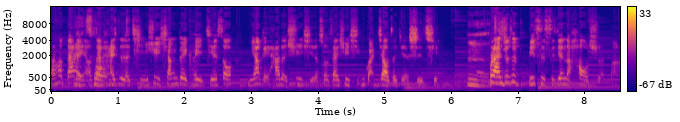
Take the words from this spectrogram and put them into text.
然后当然也要在孩子的情绪相对可以接受你要给他的讯息的时候，再去行管教这件事情。嗯，不然就是彼此时间的耗损嘛，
